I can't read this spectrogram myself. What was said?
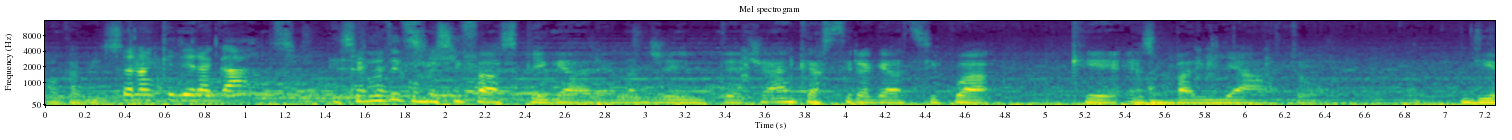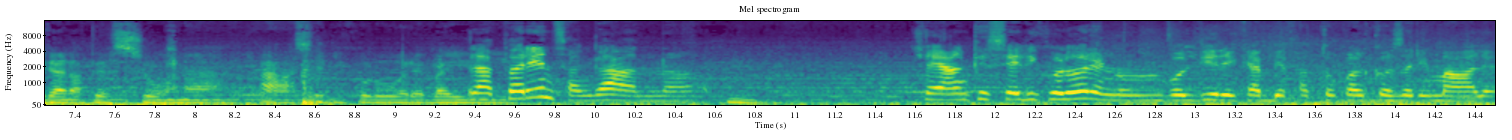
Ho capito. Sono anche dei ragazzi. E secondo te come si fa a spiegare alla gente, cioè anche a sti ragazzi qua, che è sbagliato dire alla persona ah sei di colore, vai... L'apparenza inganna. Mm. Cioè, anche se è di colore non vuol dire che abbia fatto qualcosa di male.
